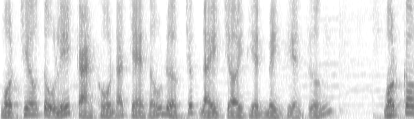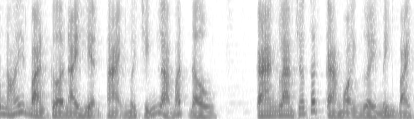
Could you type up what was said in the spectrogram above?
Một chiêu tụ lý càn khôn đã che giấu được trước đây trời thiền bình thiền tướng. Một câu nói bàn cờ này hiện tại mới chính là bắt đầu, càng làm cho tất cả mọi người minh bạch.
